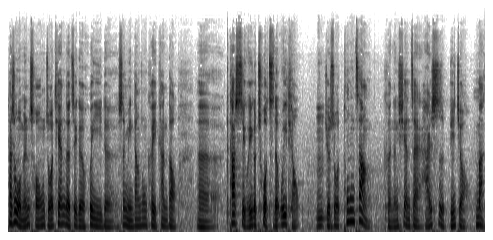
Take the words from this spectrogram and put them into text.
但是我们从昨天的这个会议的声明当中可以看到，呃，它是有一个措辞的微调，嗯，就是说通胀可能现在还是比较慢，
